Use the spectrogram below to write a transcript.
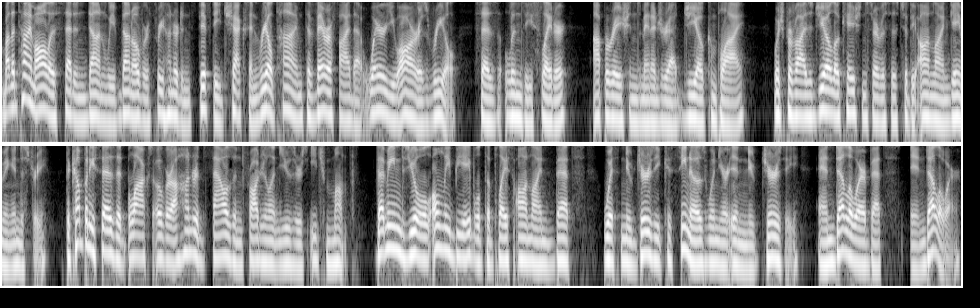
By the time all is said and done, we've done over 350 checks in real time to verify that where you are is real, says Lindsay Slader, operations manager at GeoComply, which provides geolocation services to the online gaming industry. The company says it blocks over 100,000 fraudulent users each month. That means you'll only be able to place online bets with New Jersey casinos when you're in New Jersey, and Delaware bets in Delaware,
